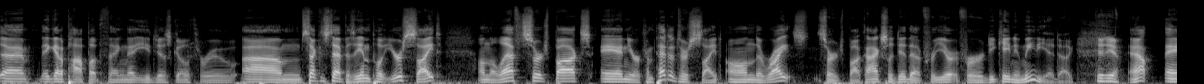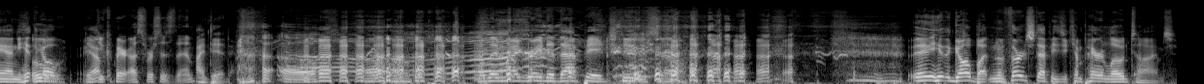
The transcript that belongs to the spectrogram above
Uh, they got a pop up thing that you just go through. Um, second step is input your site on the left search box and your competitor's site on the right search box. I actually did that for your for DK New Media, Doug. Did you? Yep. And you hit Ooh, go. did Yep. you compare us versus them? I did. Well, they migrated that page too. So Then you hit the go button. The third step is you compare load times.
